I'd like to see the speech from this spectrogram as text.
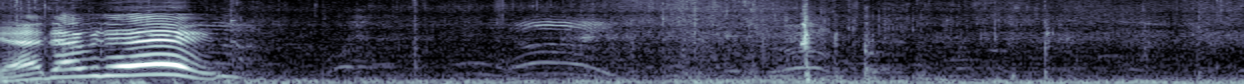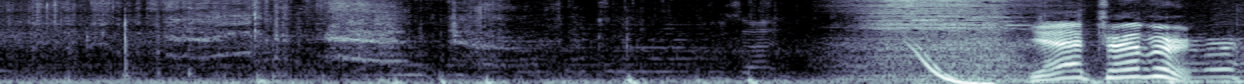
Yeah, Davide! Yeah, Trevor.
